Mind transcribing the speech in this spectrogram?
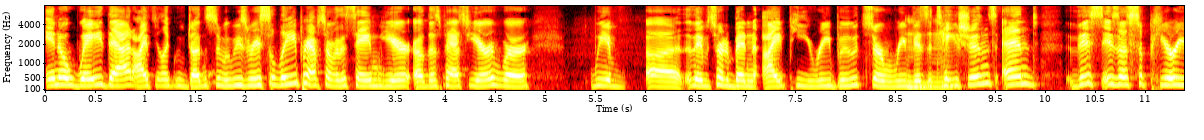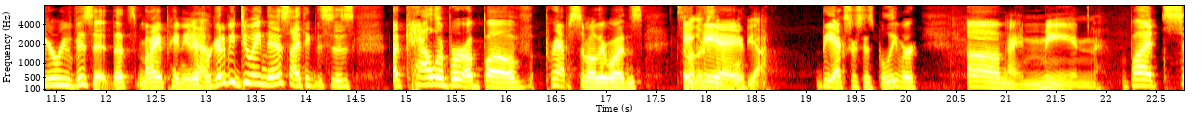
in a way that I feel like we've done some movies recently, perhaps over the same year of this past year, where we have uh, they've sort of been IP reboots or revisitations, and this is a superior revisit. That's my opinion. If we're going to be doing this, I think this is a caliber above perhaps some other ones, Some aka sequel- yeah. The Exorcist Believer. I mean, But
